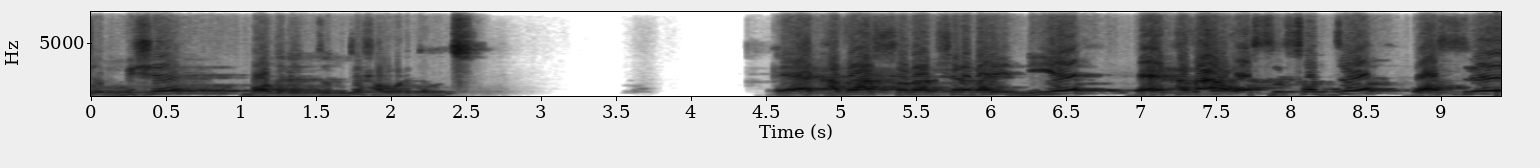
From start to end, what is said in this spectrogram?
চব্বিশে বদরের যুদ্ধ সংগঠিত হচ্ছে। এক হাজার সোনা- সেনাবাহিনী নিয়ে এক হাজার অস্ত্রসজ্জ, অস্ত্রে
